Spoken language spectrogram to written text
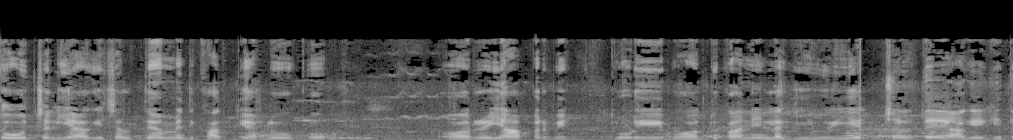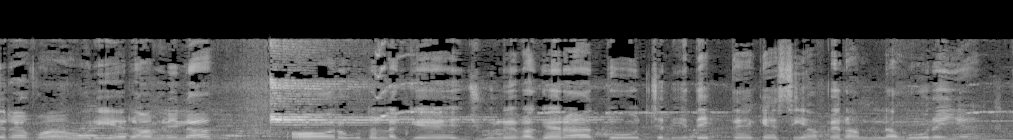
तो चलिए आगे चलते हैं, मैं दिखाती हूँ आप लोगों को। और यहाँ पर भी थोड़ी बहुत दुकानें लगी हुई है। चलते आगे की तरफ़, वहाँ हो रही है रामलीला और उधर लगे झूले वगैरह। तो चलिए देखते हैं कैसी यहाँ पे रामलीला हो रही है।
